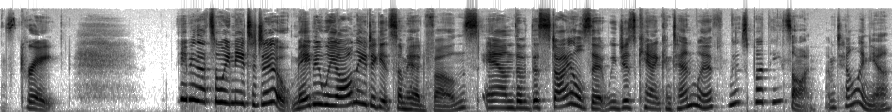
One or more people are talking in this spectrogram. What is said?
it's great. Maybe that's what we need to do. Maybe we all need to get some headphones and the, the styles that we just can't contend with, let's put these on. I'm telling you.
